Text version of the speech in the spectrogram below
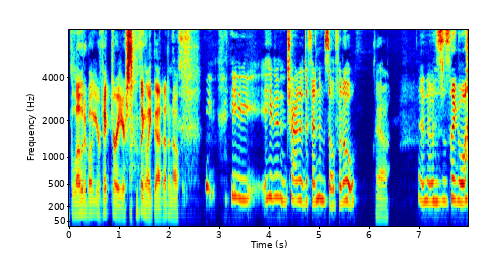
gloat about your victory or something like that. I don't know. He He he didn't try to defend himself at all, Yeah. and it was just like why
